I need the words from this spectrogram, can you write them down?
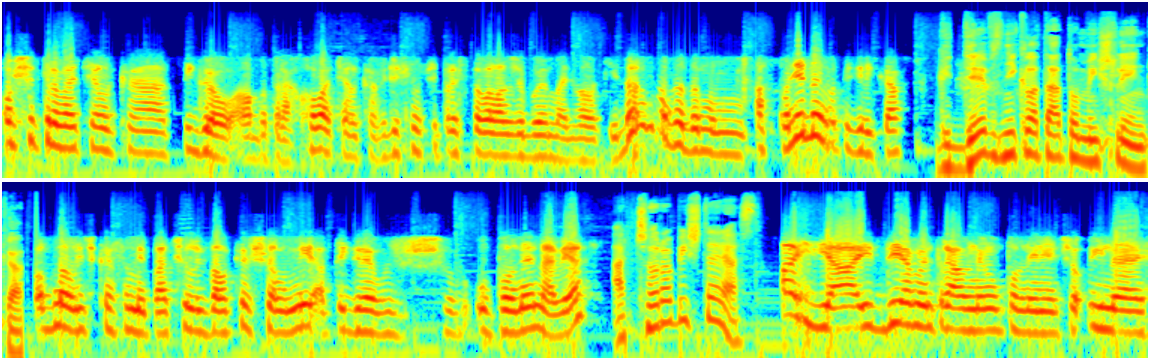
ošetrovateľka tigrov, alebo teda chovateľka. Vždy som si predstavovala, že budem mať veľký dom a za domom aspoň jedného tigrika. Kde vznikla táto myšlienka? Od malička sa mi páčili veľké šelmy a tigre už úplne naviac. A čo robíš teraz? Aj aj diametrálne úplne niečo iné.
